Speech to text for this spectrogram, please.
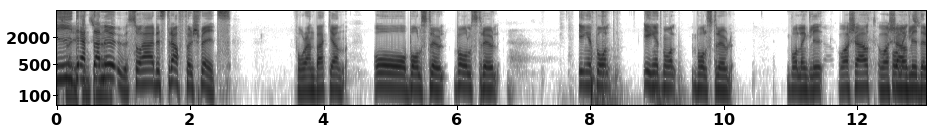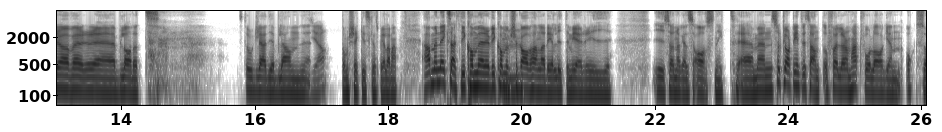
i detta nu så är det straff för Schweiz. Forehandbacken. Åh, bollstrul, bollstrul. Inget mål, inget mål, bollstrul. Bollen, gli Wash out, wash bollen out. glider över eh, bladet. Stor glädje bland Ja. de tjeckiska spelarna. Ja, men exakt. Vi kommer, vi kommer Mm. försöka avhandla det lite mer i, i söndagens avsnitt. Eh, men såklart intressant att följa de här två lagen också.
